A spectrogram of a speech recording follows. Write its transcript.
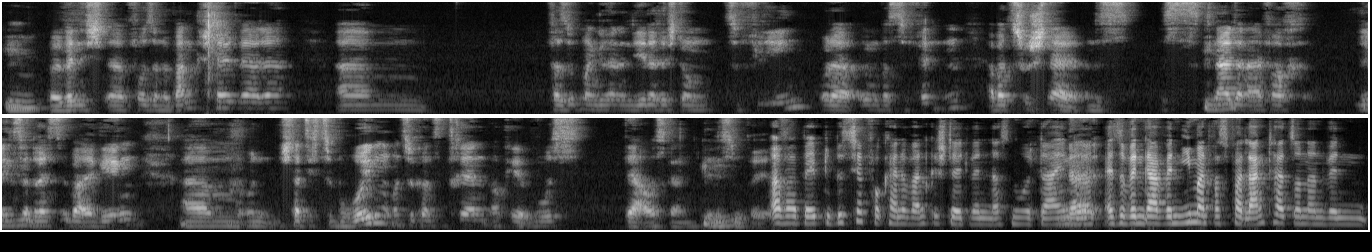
Mhm. Weil wenn ich äh, vor so eine Wand gestellt werde, ähm, versucht mein Gehirn in jede Richtung zu fliehen oder irgendwas zu finden, aber zu schnell. Und es, es knallt dann einfach links und rechts überall gegen. Ähm, und statt sich zu beruhigen und zu konzentrieren, okay, wo ist der Ausgang, den ich Mhm. suche jetzt? Aber Babe, du bist ja vor keine Wand gestellt, wenn das nur deine, Nein. also wenn gar, wenn niemand was verlangt hat, sondern wenn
